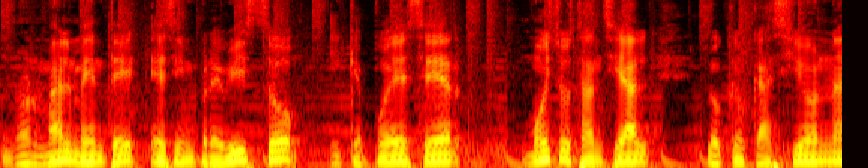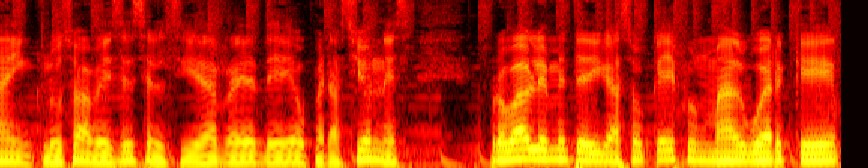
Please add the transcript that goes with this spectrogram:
normalmente es imprevisto y que puede ser muy sustancial lo que ocasiona incluso a veces el cierre de operaciones. Probablemente digas, ok, fue un malware que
